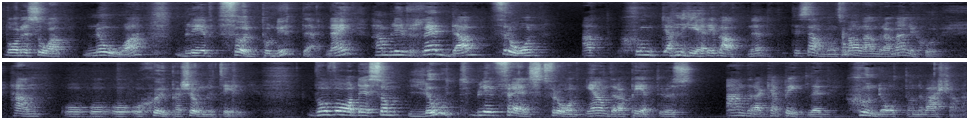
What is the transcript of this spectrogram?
Var det så att Noa blev född på nytt där? Nej, han blev räddad från sjunka ner i vattnet tillsammans med alla andra människor. Han och, och, och, och sju personer till. Vad var det som Lot blev frälst från i andra Petrus andra kapitlet, sjunde och åttonde verserna?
